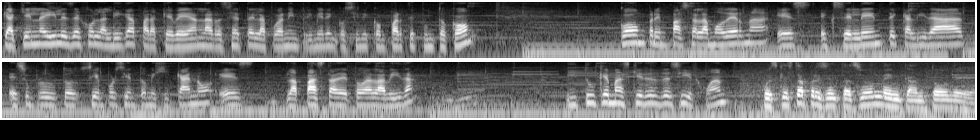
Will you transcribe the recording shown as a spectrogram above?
que aquí en la I les dejo la liga para que vean la receta y la puedan imprimir en cocinaycomparte.com. Compren pasta la moderna, es excelente calidad, es un producto 100% mexicano, es la pasta de toda la vida. ¿Y tú qué más quieres decir, Juan? Pues que esta presentación me encantó de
